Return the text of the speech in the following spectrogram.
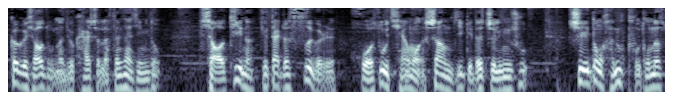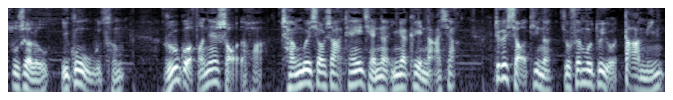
各个小组呢就开始了分散行动。小 T 呢就带着四个人火速前往上级给的指令处，是一栋很普通的宿舍楼，一共五层。如果房间少的话，常规消杀天黑前呢应该可以拿下。这个小 T 呢，就吩咐队友大明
